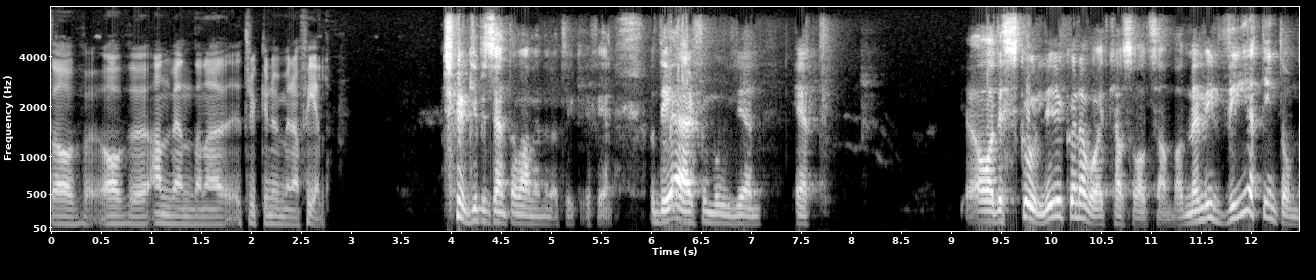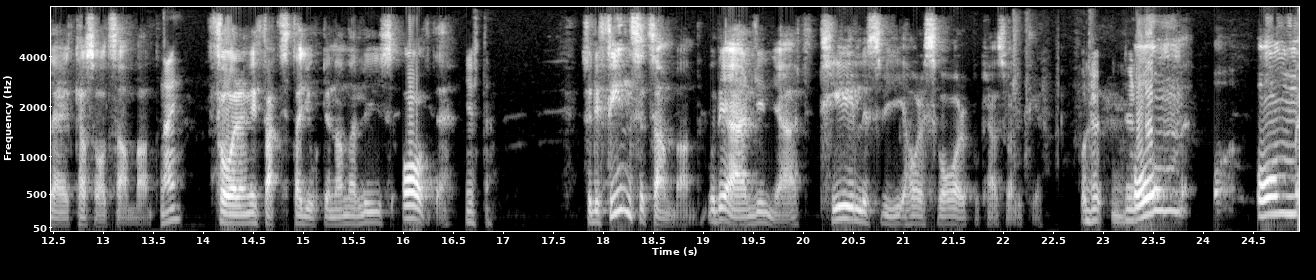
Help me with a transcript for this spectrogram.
av, av användarna trycker numera fel. 20% av användarna är fel. Och det är förmodligen ett Ja, det skulle ju kunna vara ett kausalt samband, men vi vet inte om det är ett kausalt samband Nej, förrän vi faktiskt har gjort en analys av det. just det. Så det finns ett samband och det är linjärt tills vi har svar på kausalitet. Du, du, Om, om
